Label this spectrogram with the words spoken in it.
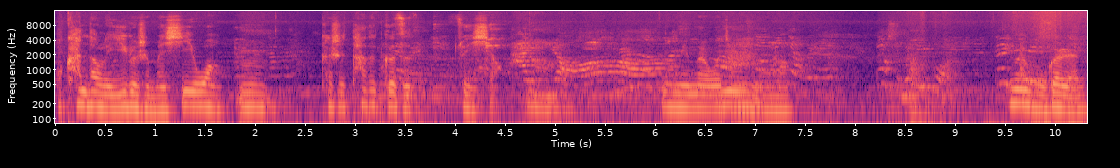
我看到了一个什么希望。嗯。可是他的个子最小。嗯。你明白我讲什么吗？因为五个人，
